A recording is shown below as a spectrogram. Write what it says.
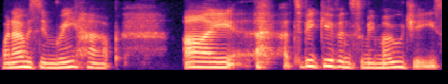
when I was in rehab, I had to be given some emojis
